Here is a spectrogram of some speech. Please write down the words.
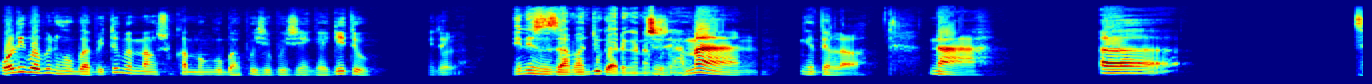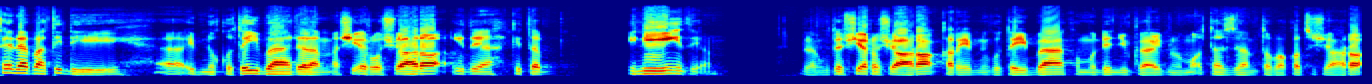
Walibah bin Hubab itu memang suka mengubah puisi-puisi yang kayak gitu gitu loh. Ini sezaman juga dengan Abu Sezaman gitu loh. Nah, uh, saya dapati di uh, Ibnu Qutaibah dalam Asy'ar wa Syu'ara gitu ya, kitab ini gitu ya dalam kitab Syiar Syuara karya Ibnu Qutaibah kemudian juga Ibnu Mu'taz dalam Tabaqat Syuara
